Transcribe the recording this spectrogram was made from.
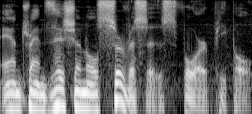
and transitional services for people.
